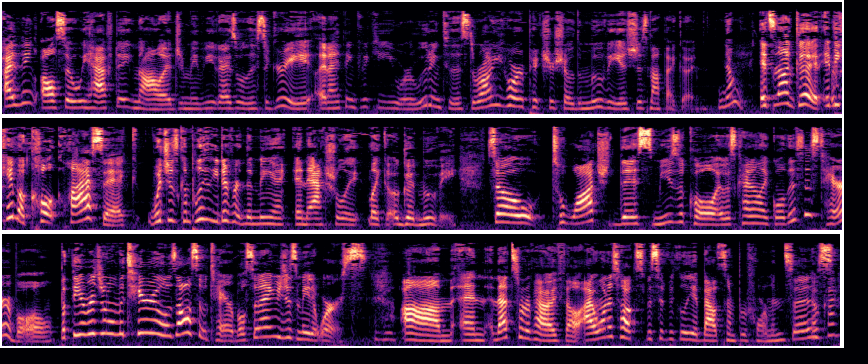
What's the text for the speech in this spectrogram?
I think also we have to acknowledge, and maybe you guys will disagree, and I think Vicki, you were alluding to this. The Rocky Horror Picture Show, the movie, is just not that good. no, It's not good. It became a cult classic, which is completely different than being an actually like a good movie. So to watch this musical, it was kind of like, well, this is terrible, but the original material is also terrible. So now you just made it worse. Um, and that's sort of how I felt. I want to talk specifically about some performances. Okay.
